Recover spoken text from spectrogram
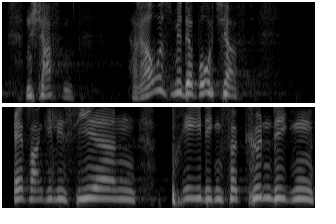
ein Schaffen. Raus mit der Botschaft evangelisieren, predigen, verkündigen,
